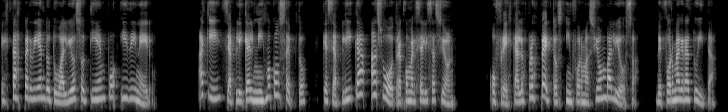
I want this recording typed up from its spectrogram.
Estás perdiendo tu valioso tiempo y dinero. Aquí se aplica el mismo concepto que se aplica a su otra comercialización. Ofrezca a los prospectos información valiosa, de forma gratuita,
